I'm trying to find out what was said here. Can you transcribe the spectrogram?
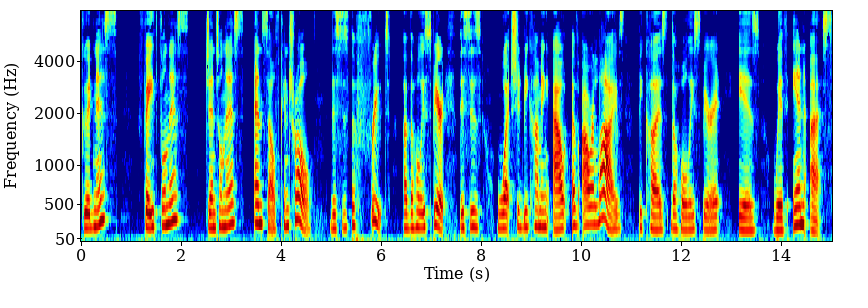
goodness, faithfulness, gentleness, and self control. This is the fruit of the Holy Spirit. This is what should be coming out of our lives because the Holy Spirit is within us.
